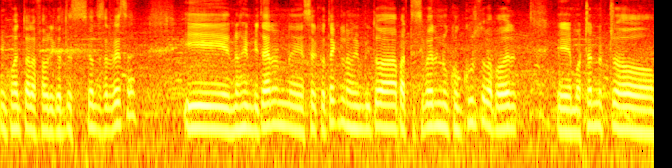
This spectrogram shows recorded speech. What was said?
en cuanto a la fabricación de cerveza. Y nos invitaron, eh, Cercotec nos invitó a participar en un concurso para poder eh, mostrar nuestros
